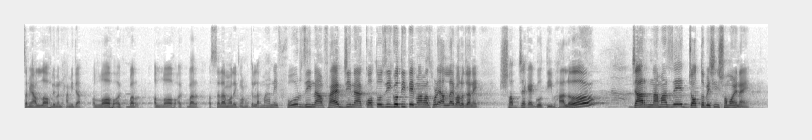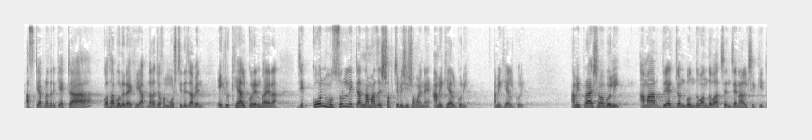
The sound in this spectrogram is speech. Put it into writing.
সামি আল্লাহ লিমান হামিদা, আল্লাহ আকবর আল্লাহ আকবর, আসসালামু আলাইকুম রহমতুল্লাহ। মানে ফোর জি না, ফাইভ জি না, কত জি গতিতে নামাজ পড়ে আল্লাহ ভালো জানে। সব জায়গায় গতি ভালো, যার নামাজে যত বেশি সময় নেয়। আজকে আপনাদেরকে একটা কথা বলে রাখি, আপনারা যখন মসজিদে যাবেন, একটু খেয়াল করেন ভাইরা যে কোন মুসল্লিটার নামাজের সবচেয়ে বেশি সময় নেয়, আমি খেয়াল করি, আমি খেয়াল করি। আমি প্রায় সময় বলি আমার দু একজন বন্ধু বান্ধব আছেন, জেনারেল শিক্ষিত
